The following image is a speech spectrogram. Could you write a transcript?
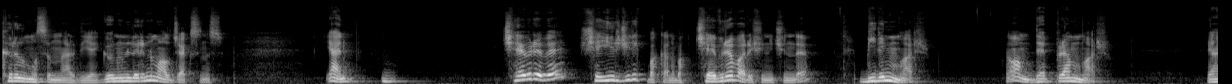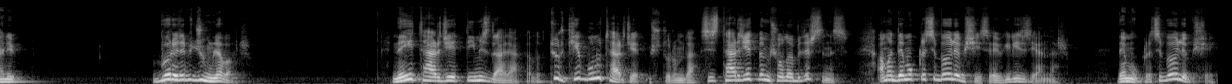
Kırılmasınlar diye. Gönüllerini mi alacaksınız? Yani Çevre ve Şehircilik Bakanı bak çevre var işin içinde. Bilim var. Tamam mı? Deprem var. Yani böyle de bir cümle var. Neyi tercih ettiğimizle alakalı. Türkiye bunu tercih etmiş durumda. Siz tercih etmemiş olabilirsiniz. Ama demokrasi böyle bir şey sevgili izleyenler. Demokrasi böyle bir şey.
